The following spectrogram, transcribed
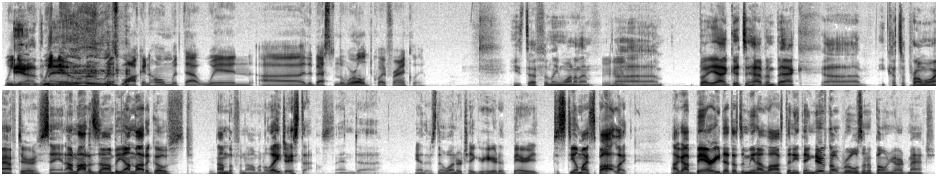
We knew Yeah, we man. knew who was walking home with that win. Uh, the best in the world, quite frankly. He's definitely one of them. Mm-hmm. Uh, but yeah, good to have him back. Uh, he cuts a promo after saying, "I'm not a zombie. I'm not a ghost. Mm-hmm. I'm the phenomenal AJ Styles." And uh, yeah, there's no Undertaker here to bury to steal my spotlight. I got buried. That doesn't mean I lost anything. There's no rules in a boneyard match.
